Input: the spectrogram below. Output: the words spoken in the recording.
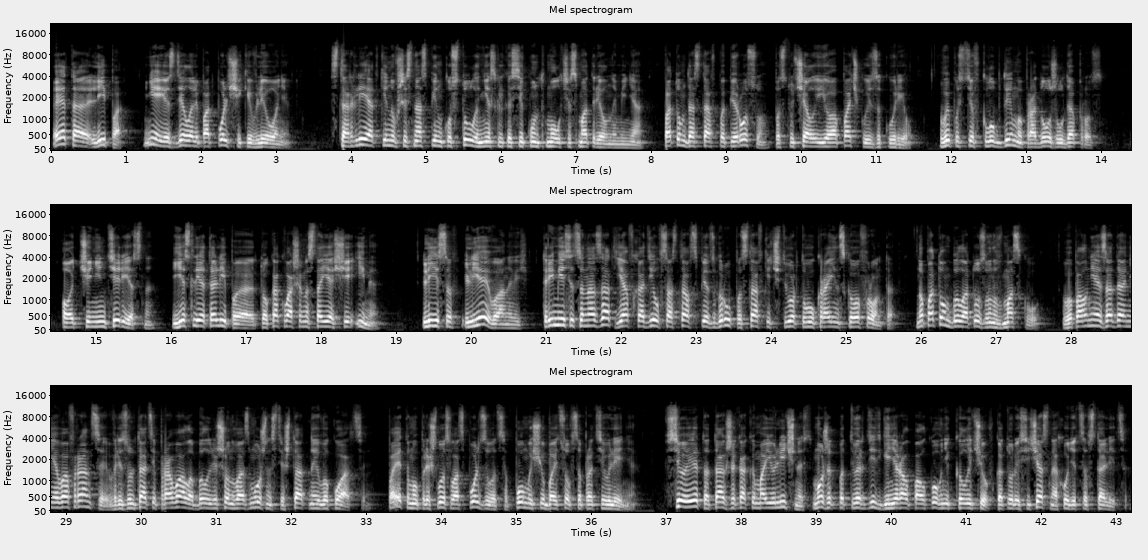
Это Липа. Мне ее сделали подпольщики в Лионе. Старли, откинувшись на спинку стула, несколько секунд молча смотрел на меня. Потом, достав папиросу, постучал ее о пачку и закурил. Выпустив клуб дыма, продолжил допрос. «Очень интересно. Если это Липа, то как ваше настоящее имя?» «Лисов Илья Иванович. Три месяца назад я входил в состав спецгруппы ставки 4-го Украинского фронта, но потом был отозван в Москву. Выполняя задание во Франции, в результате провала был лишен возможности штатной эвакуации, поэтому пришлось воспользоваться помощью бойцов сопротивления. Все это, так же как и мою личность, может подтвердить генерал-полковник Калычев, который сейчас находится в столице.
